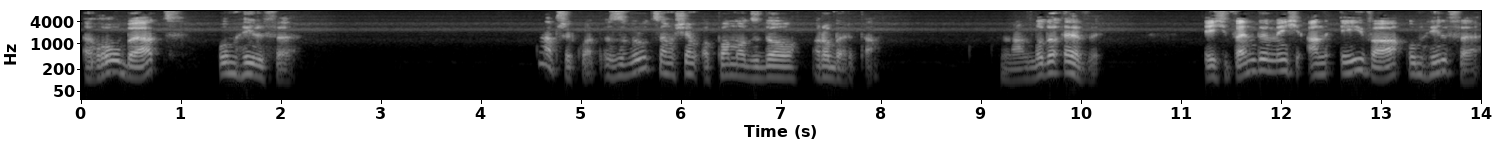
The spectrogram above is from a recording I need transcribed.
Robert um Hilfe. Na przykład zwrócę się o pomoc do Roberta albo do Ewy. Ich wende mich an Eva um Hilfe.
